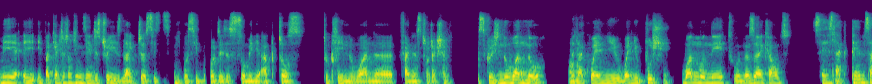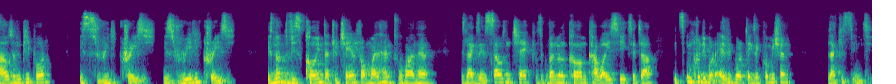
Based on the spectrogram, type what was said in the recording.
me, if I can change something in the industry, is like just it's impossible. There's so many actors to clean one uh, finance transaction. It's crazy. No one know. But uh-huh. like when you when you push one money to another account, says like ten thousand people. It's really crazy. It's really crazy. It's not this coin that you change from one hand to one hand. It's like there's thousand check, the government come, KYC, etc. It's incredible. Everybody takes a commission like it's, it's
